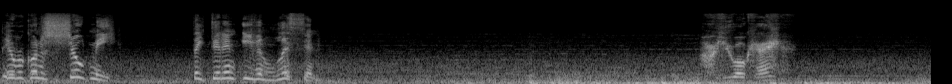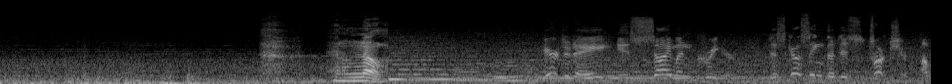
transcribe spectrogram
They were gonna shoot me. They didn't even listen. Are you okay? I don't know. Here today is Simon Krieger, discussing the destruction of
